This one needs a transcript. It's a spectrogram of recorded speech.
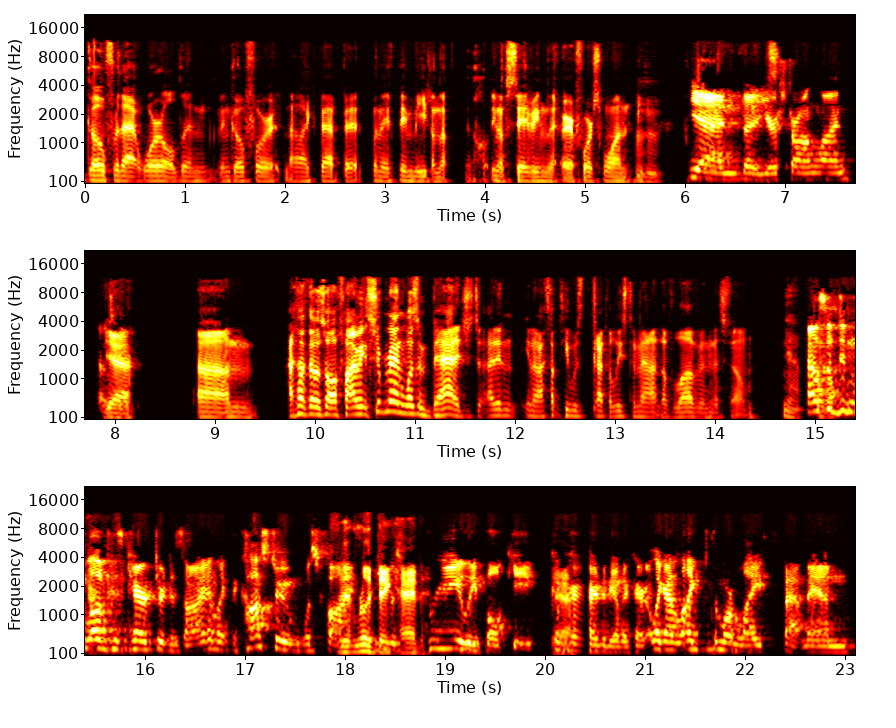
go for that world, and, then go for it. And I like that bit when they, they meet on the you know saving the Air Force One. Mhm. Yeah, and the "You're strong" line. Yeah. good. Um, I thought that was all fine. I mean, Superman wasn't bad. It just I didn't, you know, I thought he was got the least amount of love in this film. Yeah. I also didn't love his character design. Like the costume was fine. really but he big was head. really bulky Yeah. compared to the other character. Like I liked the more light Batman,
